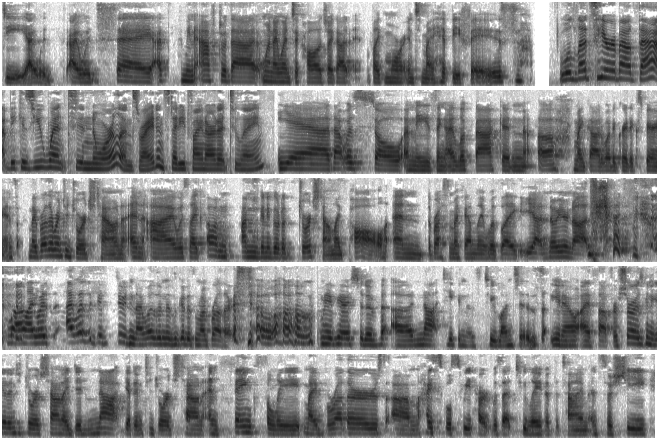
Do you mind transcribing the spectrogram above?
angsty, I would I would say. I, I mean, after that, when I went to college, I got like more into my hippie phase. Well, let's hear about that because you went to New Orleans, right, and studied fine art at Tulane. Yeah, that was so amazing. I look back and oh my god, what a great experience. My brother went to Georgetown and I was like, "Oh, I'm I'm going to go to Georgetown like Paul." And the rest of my family was like, "Yeah, no you're not." while I was I was a good student, I wasn't as good as my brother. So, um, maybe I should have uh, not taken those two lunches. You know, I thought for sure I was going to get into Georgetown. I did not get into Georgetown and thankfully my brother's um, high school sweetheart was at Tulane at the time and so she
